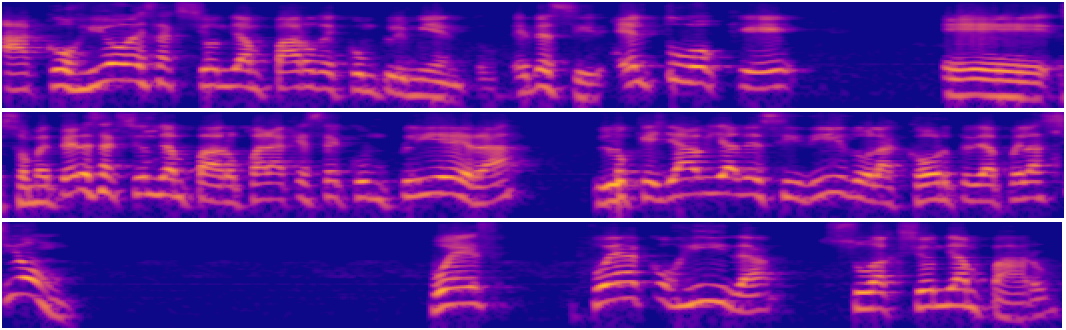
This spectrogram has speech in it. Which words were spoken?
acogió esa acción de amparo de cumplimiento. Es decir, él tuvo que eh, someter esa acción de amparo para que se cumpliera lo que ya había decidido la Corte de Apelación. Pues fue acogida su acción de amparo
